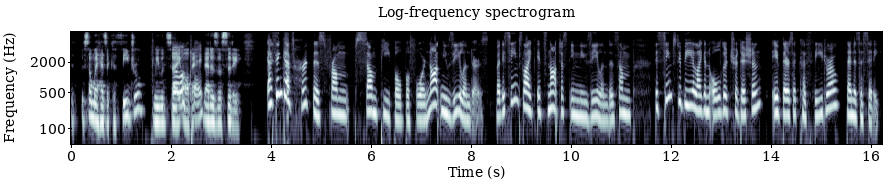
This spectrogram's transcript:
if, if somewhere has a cathedral, we would say, Oh, oh, that, that is a city. I think I've heard this from some people before, not New Zealanders, but it seems like it's not just in New Zealand. It's some, it seems to be like an older tradition. If there's a cathedral, then it's a city.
